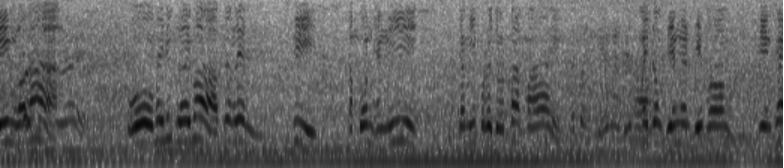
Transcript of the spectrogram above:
ริงๆลอล่าเอ้ยโอ้ไม่นึกเลยว่าเครื่องเล่นที่ตำบลแห่งนี้จะมีประโยชน์มากมาย ไม่ต้องเสียเงินเสียทองไม่ต้องเสียเงินเสียทอง เพียงแค่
